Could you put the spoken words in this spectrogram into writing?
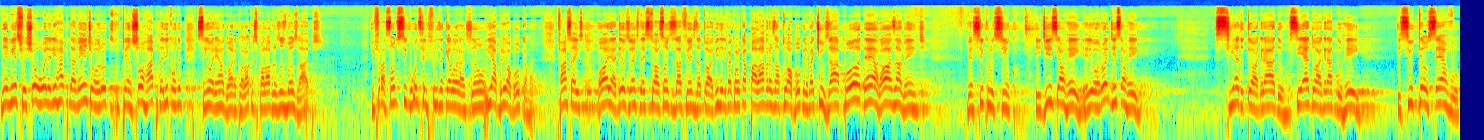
Neemias fechou o olho ali rapidamente, orou, pensou rápido ali com Deus: Senhor, é agora, coloca as palavras nos meus lábios. Em fração de segundos ele fez aquela oração e abriu a boca, mano. Faça isso. Ore a Deus diante das situações desafiantes da tua vida. Ele vai colocar palavras na tua boca. Ele vai te usar poderosamente. Versículo 5. e disse ao rei: Ele orou e disse ao rei: Se é do teu agrado, se é do agrado do rei, e se o teu servo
